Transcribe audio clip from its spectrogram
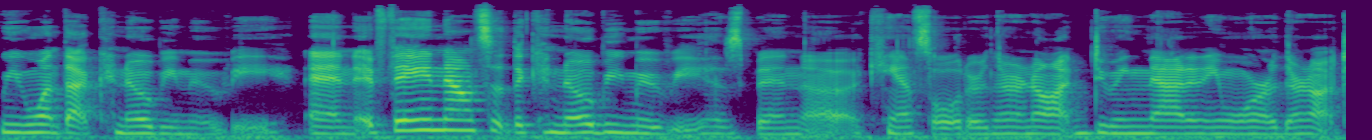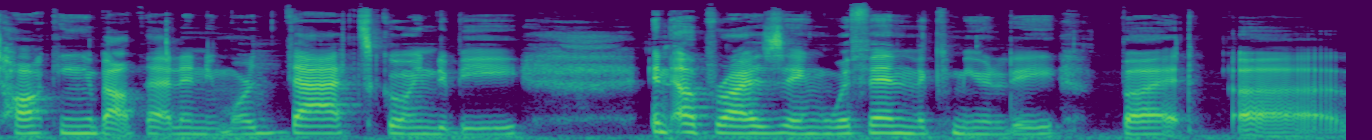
We want that Kenobi movie. And if they announce that the Kenobi movie has been uh, canceled or they're not doing that anymore, they're not talking about that anymore, that's going to be an uprising within the community but uh,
